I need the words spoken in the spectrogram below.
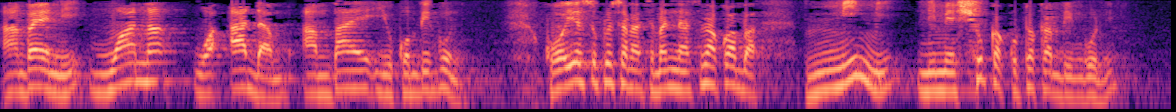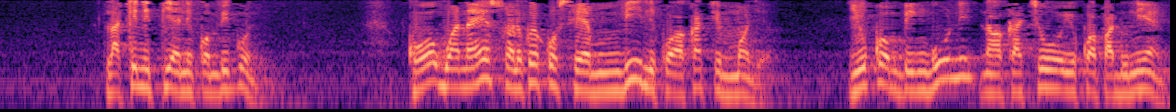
ambaye ni mwana wa adam ambaye yuko mbinguni. Kwa hiyo yesu kristo anasema nini? Anasema kwamba mimi nimeshuka kutoka mbinguni lakini pia niko mbinguni. Kwao bwana yesu alikuwa iko sehemu mbili kwa wakati mmoja yuko mbinguni na wakati huo yuko hapa duniani.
